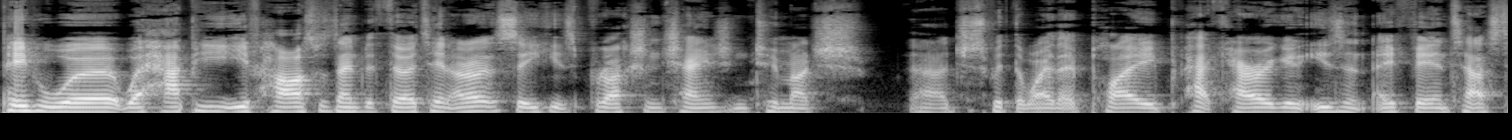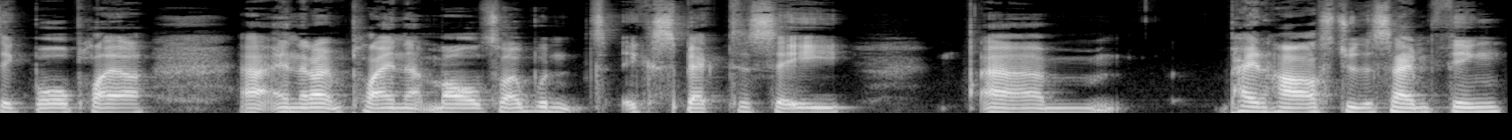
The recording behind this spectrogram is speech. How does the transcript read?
People were, were happy if Haas was named at 13. I don't see his production changing too much uh, just with the way they play. Pat Carrigan isn't a fantastic ball player, uh, and they don't play in that mold, so I wouldn't expect to see um, Payne Haas do the same thing.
